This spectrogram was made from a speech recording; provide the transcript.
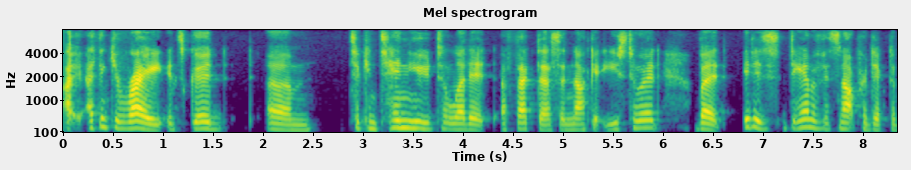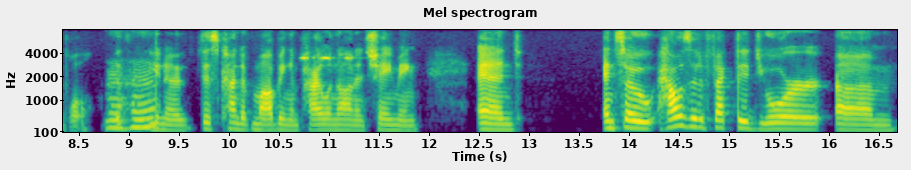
I, I think you're right. It's good um, to continue to let it affect us and not get used to it. But it is damn if it's not predictable. Mm-hmm. You know, this kind of mobbing and piling on and shaming. And and so how has it affected your um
